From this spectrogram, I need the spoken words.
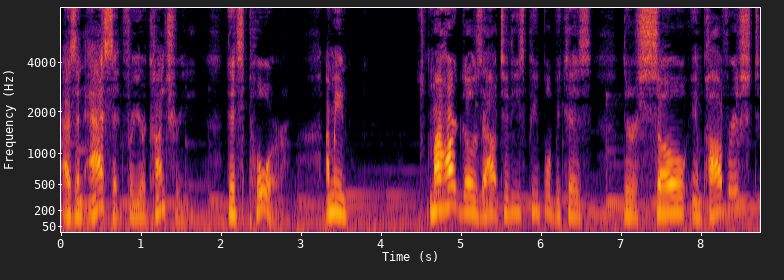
as an asset for your country that's poor. I mean, my heart goes out to these people because they're so impoverished,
